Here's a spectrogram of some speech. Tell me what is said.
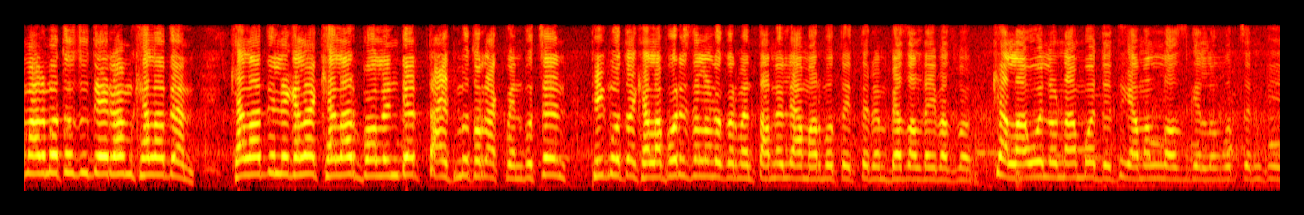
আমার মতো যদি এরকম খেলা দেন খেলা দিলে খেলা খেলার ভলেন্টিয়ার টাইট মতো রাখবেন বুঝছেন? ঠিক মতো খেলা পরিচালনা করবেন তা নাহলে আমার মতো এরকম বেজালটাই বাঁচবো। খেলা হইল না মধ্যে থেকে আমার লস গেল বুঝছেন কি?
